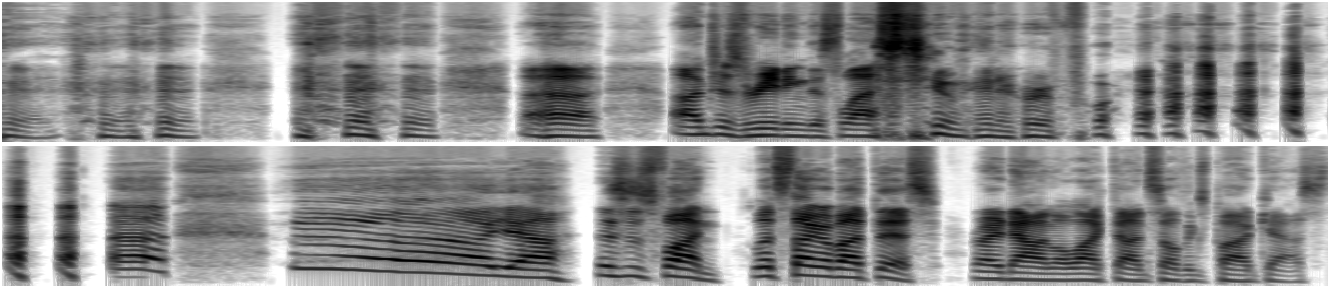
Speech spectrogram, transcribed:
uh, I'm just reading this last two minute report. uh, yeah, this is fun. Let's talk about this right now on the Locked On Celtics podcast.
